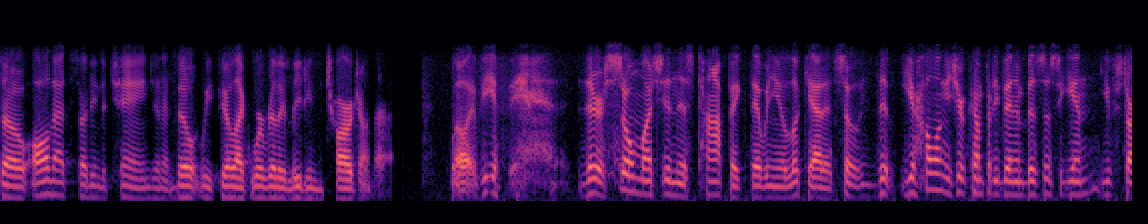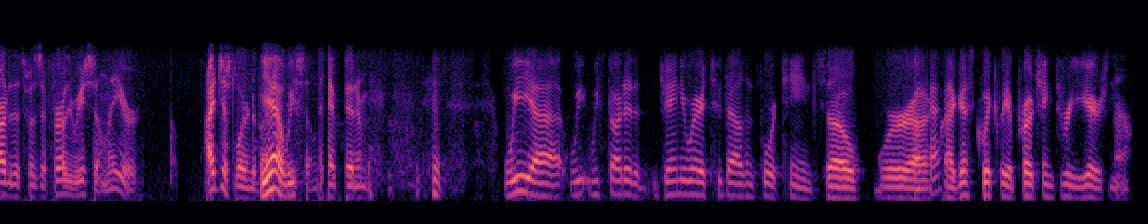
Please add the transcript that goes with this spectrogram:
So all that's starting to change, and at Built, we feel like we're really leading the charge on that. Well, if, if there's so much in this topic that when you look at it, so the, you, how long has your company been in business again? You've started this was it fairly recently, or I just learned about yeah, it recently. Have been in, we uh we we started in January 2014, so we're uh, okay. I guess quickly approaching three years now.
